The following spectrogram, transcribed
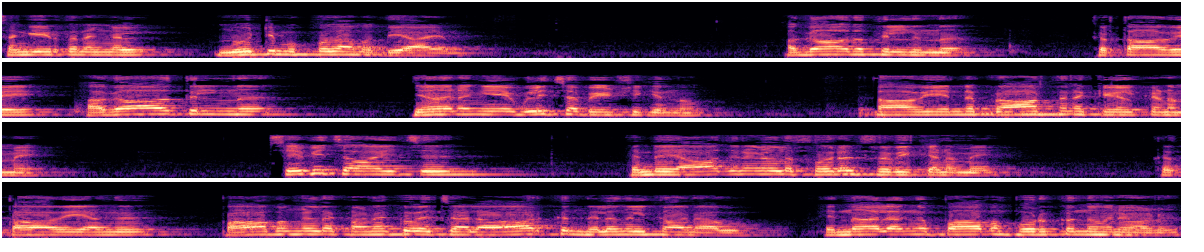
സങ്കീർത്തനങ്ങൾ നൂറ്റി മുപ്പതാം അധ്യായം. അഗാധത്തിൽ നിന്ന് കർത്താവെ അഗാധത്തിൽ നിന്ന് ഞാൻ അങ്ങയെ വിളിച്ചപേക്ഷിക്കുന്നു. കർത്താവെ എന്റെ പ്രാർത്ഥന കേൾക്കണമേ. ചെവി ചായ്ച്ച് എന്റെ യാചനകളുടെ സ്വരം ശ്രവിക്കണമേ. കർത്താവെ അങ്ങ് പാപങ്ങളുടെ കണക്ക് വെച്ചാൽ ആർക്കും നിലനിൽക്കാനാവും. എന്നാൽ അങ്ങ് പാപം പൊറുക്കുന്നവനാണ്.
